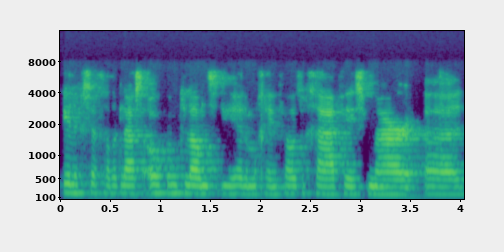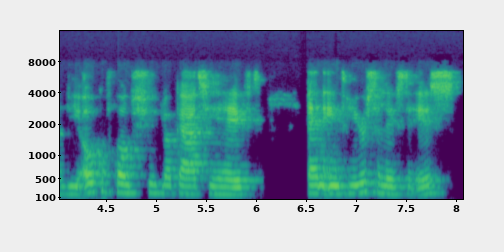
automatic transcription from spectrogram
eerlijk gezegd had ik laatst ook een klant die helemaal geen fotograaf is, maar die ook een fotoshootlocatie heeft en interieurstyliste is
